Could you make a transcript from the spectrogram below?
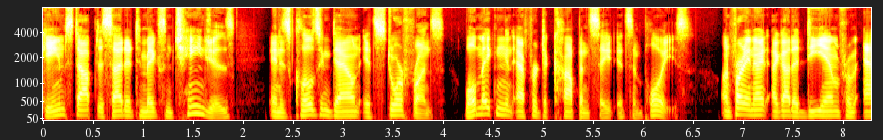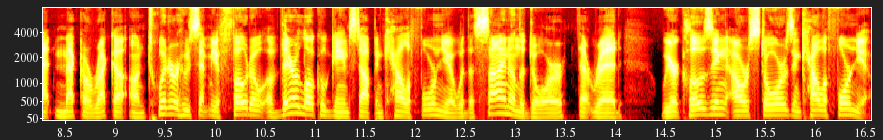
GameStop decided to make some changes and is closing down its storefronts while making an effort to compensate its employees. On Friday night, I got a DM from at Mecha on Twitter who sent me a photo of their local GameStop in California with a sign on the door that read, We are closing our stores in California.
